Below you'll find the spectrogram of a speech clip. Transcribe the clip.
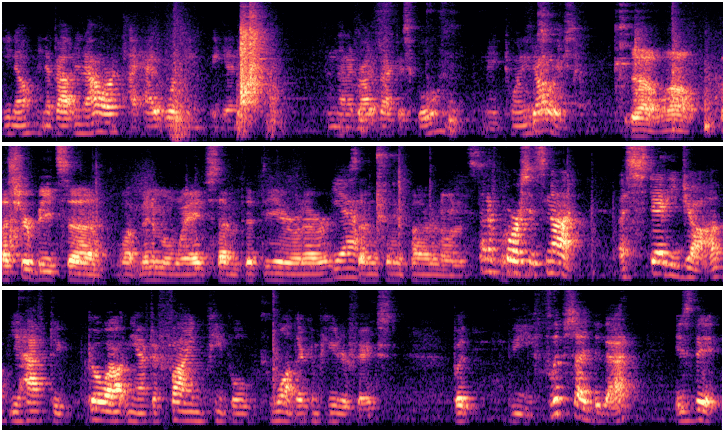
you know, in about an hour, I had it working again. And then I brought it back to school and made $20. Yeah, wow. That sure beats, uh, what, minimum wage, 750 or whatever? Yeah. 775, I don't know what it's. And of course, it's not a steady job. You have to go out and you have to find people who want their computer fixed. But the flip side to that is that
